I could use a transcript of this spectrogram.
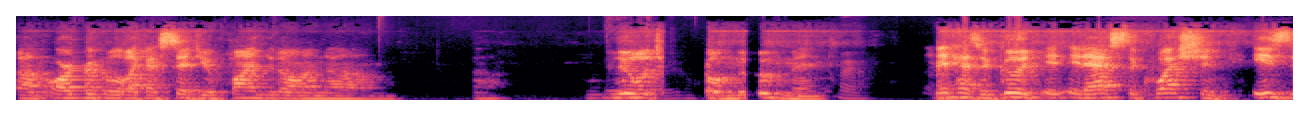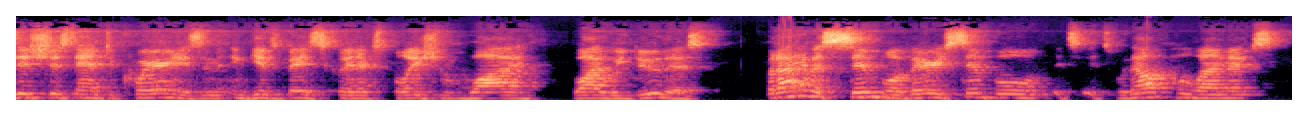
um, article like i said you'll find it on um, uh, new liturgical movement. Yeah it has a good it, it asks the question is this just antiquarianism? And gives basically an explanation why why we do this. But i have a simple a very simple it's it's without polemics.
